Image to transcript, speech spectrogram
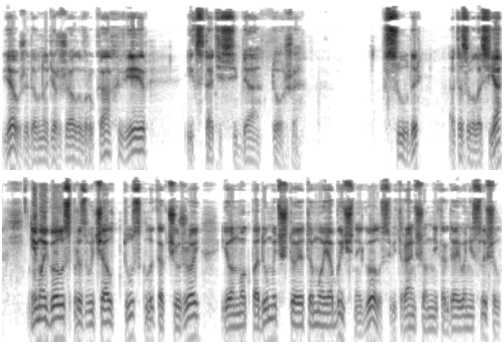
Я уже давно держала в руках веер, — и, кстати, себя тоже. «Сударь», — отозвалась я, и мой голос прозвучал тускло, как чужой, и он мог подумать, что это мой обычный голос, ведь раньше он никогда его не слышал.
